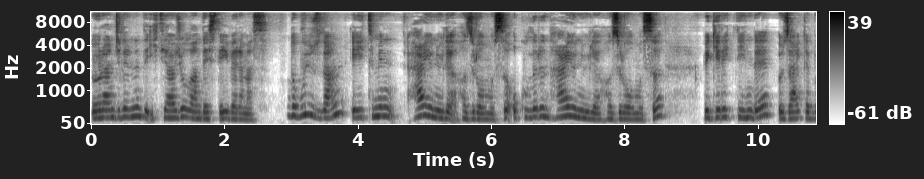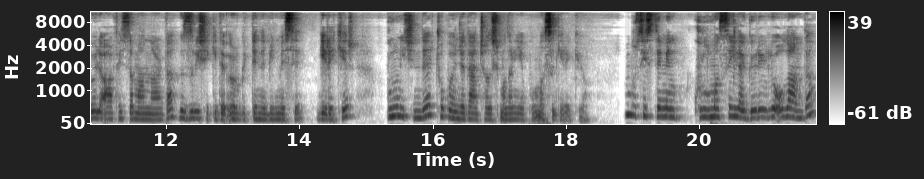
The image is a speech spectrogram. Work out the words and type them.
öğrencilerine de ihtiyacı olan desteği veremez da bu yüzden eğitimin her yönüyle hazır olması, okulların her yönüyle hazır olması ve gerektiğinde özellikle böyle afet zamanlarda hızlı bir şekilde örgütlenebilmesi gerekir. Bunun için de çok önceden çalışmaların yapılması gerekiyor. Bu sistemin kurulmasıyla görevli olan da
